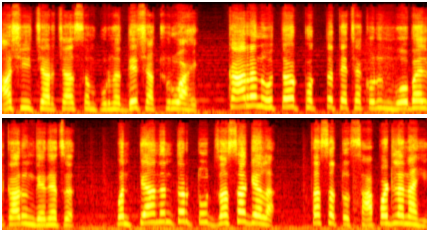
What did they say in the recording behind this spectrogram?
अशी चर्चा संपूर्ण देशात सुरू आहे. कारण होतं फक्त त्याच्याकडून मोबाईल काढून घेण्याचं. पण त्यानंतर तो जसा गेला तसा तो सापडला नाही.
